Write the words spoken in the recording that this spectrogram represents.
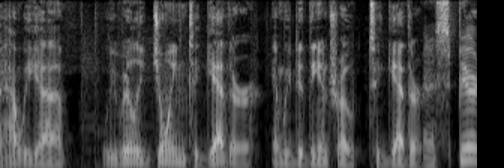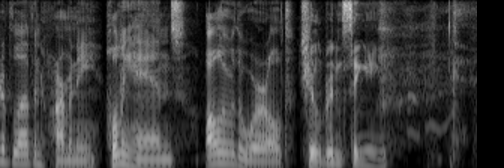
how we uh we really joined together and we did the intro together. In a spirit of love and harmony, holding hands all over the world. Children singing.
